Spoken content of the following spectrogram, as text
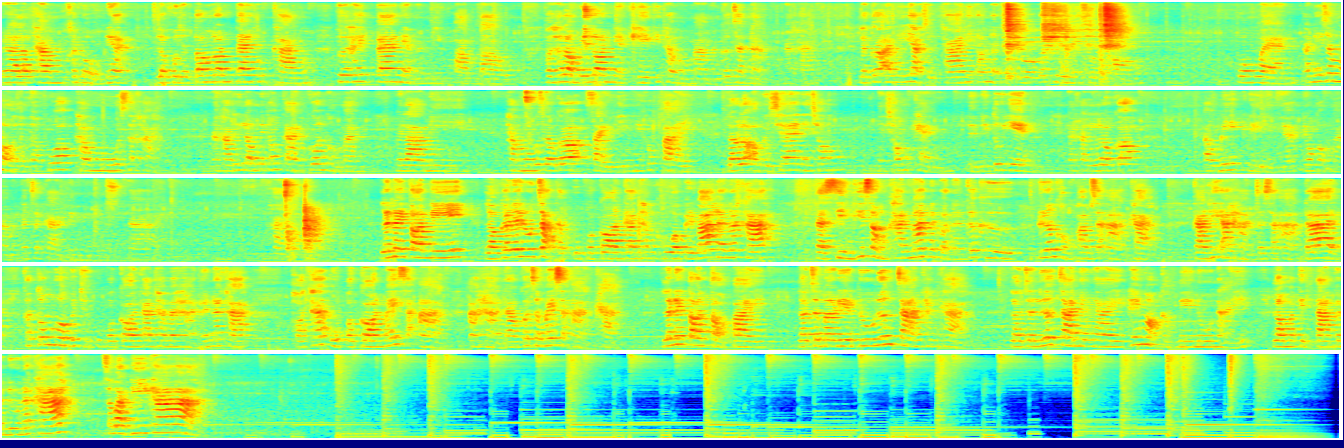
เวลาเราทำขนมเนี่ยเราควรจะต้องร่อนแป้งทุกครั้ง เพื่อให้แป้งเนี่ยมันมีความเบา เพราะถ้าเราไม่ร่อนเนี่ยเค้กที่ทำออกมามันก็จะหนักนะคะ แล้วก็อันนี้อย่างสุดท้ายที่อ้อมอยากจะโชว์ก็คือในส่วนของวงแหวน อันนี้จะเหมาะสำหรับพวกทำมูสะค่ะนะคะ ที่เราไม่ต้องการก้นของมัน เวลามี ทำมูสแล้วก็ใส่ลิงก์นี้เข้าไป แล้วเราเอาไปแช่ในช่องในช่องแข็งหรือในตู้เย็นนะคะแล้วเราก็เอามีดกรีดอย่างเงี้ยยกออกมามันก็จะกลายเป็นมูสได้ค่ะและในตอนนี้เราก็ได้รู้จักกับอุปกรณ์การทำครัวไปบ้างแล้วนะคะ แต่สิ่งที่สำคัญมากไปกว่านั้นก็คือ เรื่องของความสะอาดค่ะ การที่อาหารจะสะอาดได้ ก็ต้องรวมไปถึงอุปกรณ์การทำอาหารด้วยนะคะ เพราะถ้าอุปกรณ์ไม่สะอาด อาหารเราก็จะไม่สะอาดค่ะ และในตอนต่อไป เราจะมาเรียนรู้เรื่องจานกันค่ะ เราจะเลือกจานยังไงให้เหมาะกับเมนูไหน ลองมาติดตามกันดูนะคะ สวัสดีค่ะ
